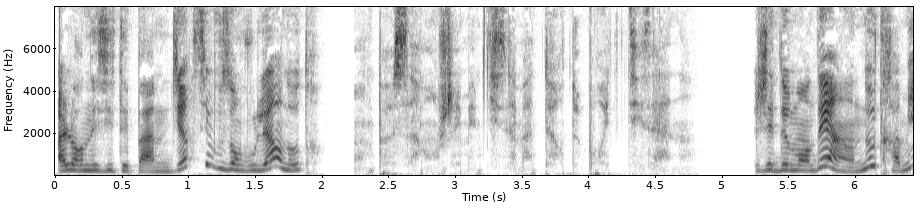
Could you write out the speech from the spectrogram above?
Alors n'hésitez pas à me dire si vous en voulez un autre. On peut s'arranger, mes J'ai demandé à un autre ami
